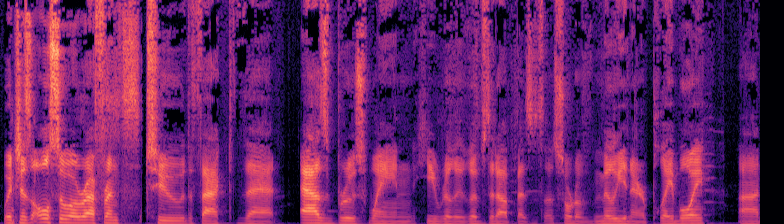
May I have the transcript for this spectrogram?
which is also a reference to the fact that as Bruce Wayne, he really lives it up as a sort of millionaire playboy uh,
